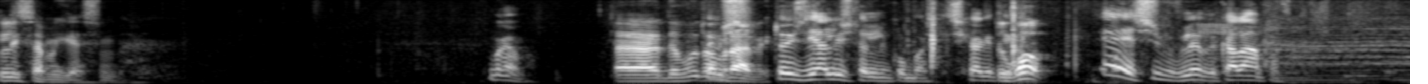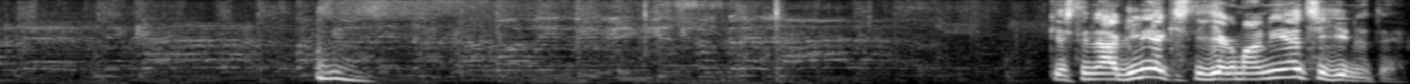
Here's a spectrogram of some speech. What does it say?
Κλείσαμε για σήμερα. Μπράβο. Τα ραντεβού το Το έχεις- βράδυ. Το έχεις διαλύσει το ελληνικό μπάσκετ. Συγχαρητήρια. Εγώ; Ε, εσεί που βλέπετε, καλά να πάτε. Και στην Αγγλία και στη Γερμανία έτσι γίνεται.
